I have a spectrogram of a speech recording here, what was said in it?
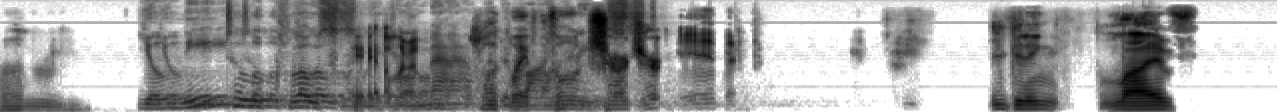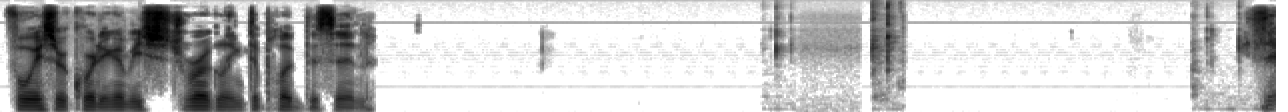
Um, You'll need to look closely okay, at I'm your gonna map. plug my phone these. charger in. You're getting live voice recording of me struggling to plug this in. There.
